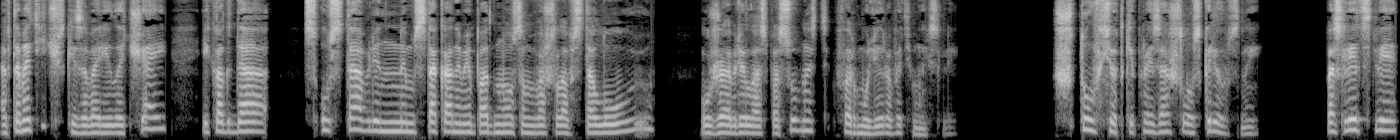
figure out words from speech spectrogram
Автоматически заварила чай, и когда с уставленным стаканами подносом вошла в столовую, уже обрела способность формулировать мысли. Что все-таки произошло с крестной? Последствия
